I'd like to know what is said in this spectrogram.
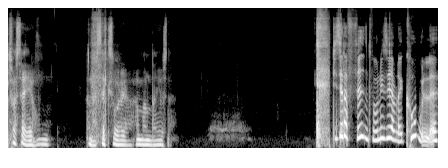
Så säger hon, den här sexåriga Amanda just nu? Det är så jävla fint för hon är så jävla cool.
